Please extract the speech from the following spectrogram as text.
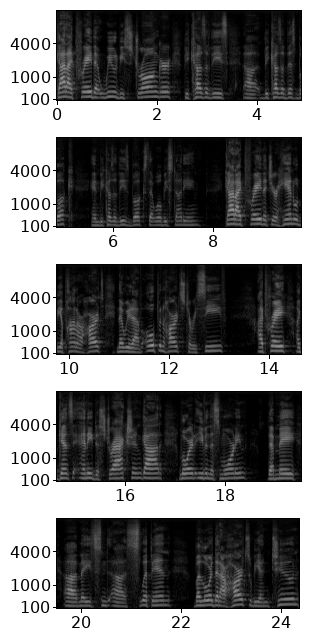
God, I pray that we would be stronger because of these, uh, because of this book and because of these books that we'll be studying. God, I pray that your hand would be upon our hearts and that we'd have open hearts to receive. I pray against any distraction, God, Lord, even this morning that may, uh, may uh, slip in. But Lord, that our hearts will be in tune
